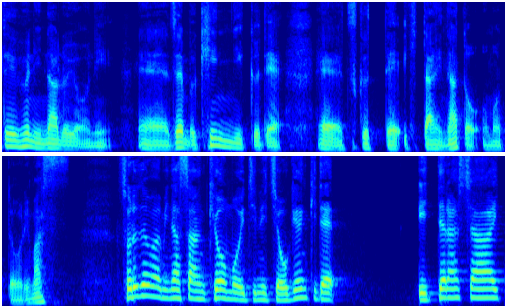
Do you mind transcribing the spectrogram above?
ていう風になるように、えー、全部筋肉で、えー、作っていきたいなと思っております。それでは皆さん今日も一日お元気で、いってらっしゃい。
